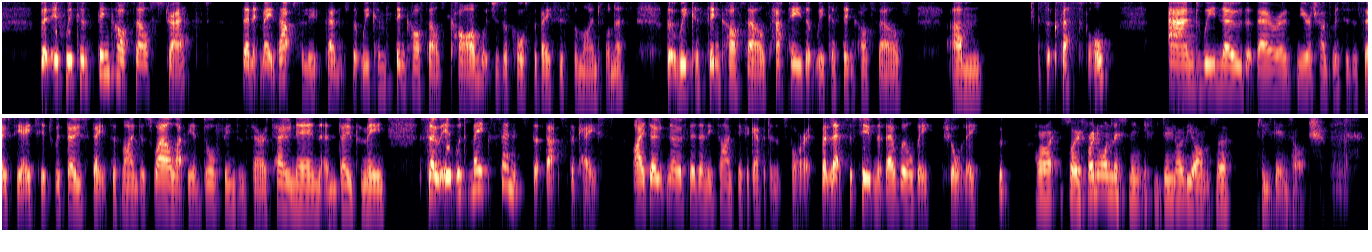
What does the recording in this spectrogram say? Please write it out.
But if we can think ourselves stressed, then it makes absolute sense that we can think ourselves calm, which is, of course, the basis for mindfulness, that we could think ourselves happy, that we could think ourselves um, successful and we know that there are neurotransmitters associated with those states of mind as well, like the endorphins and serotonin and dopamine. So it would make sense that that's the case. I don't know if there's any scientific evidence for it, but let's assume that there will be shortly. All right. So for anyone listening, if you do know the answer, please get in touch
